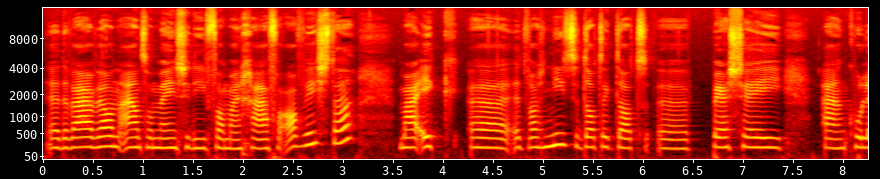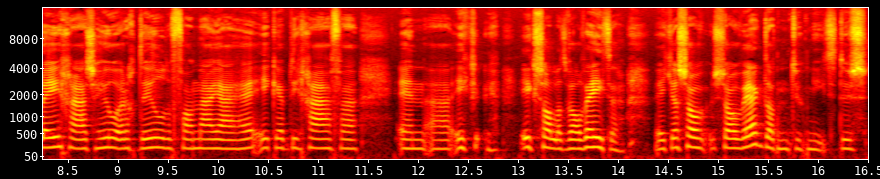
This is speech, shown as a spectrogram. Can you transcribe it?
eh, er waren wel een aantal mensen die van mijn gaven afwisten. Maar ik, eh, het was niet dat ik dat eh, per se aan collega's heel erg deelde van, nou ja, hè, ik heb die gaven en eh, ik, ik zal het wel weten. Weet je, zo, zo werkt dat natuurlijk niet. Dus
